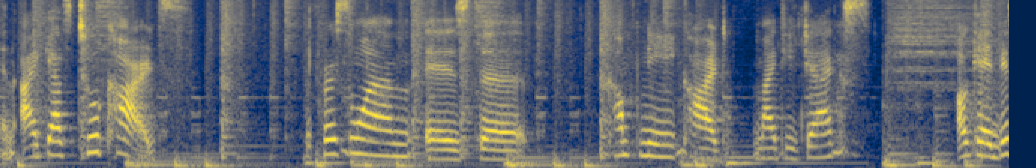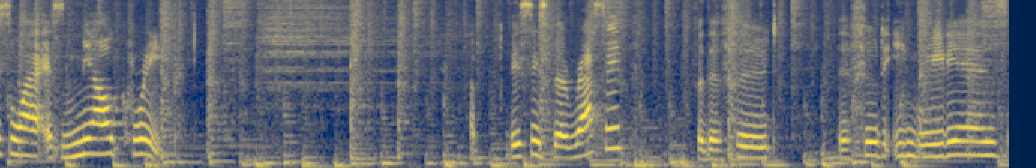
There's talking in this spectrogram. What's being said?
And I get two cards. The first one is the company card Mighty Jacks. Okay, this one is Meow Crepe. Uh, this is the recipe for the food. The food ingredients,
